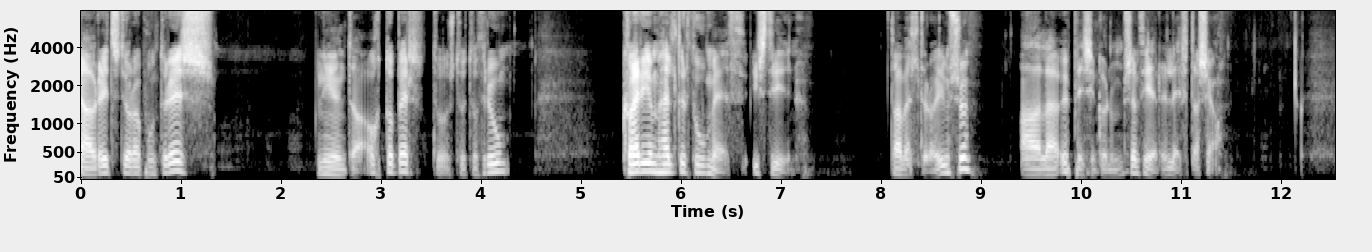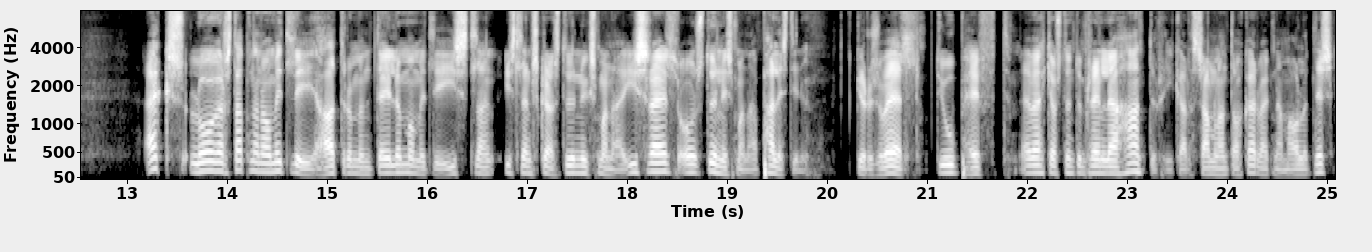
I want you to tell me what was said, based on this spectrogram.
af reitstjóra.is 9. oktober 2023 Hverjum heldur þú með í stríðinu? Það veldur á ýmsu, aðalega upplýsingunum sem þér er leift að sjá. X logar stafnan á milli í hatrumum deilum á milli Íslan, íslenskra stuðningsmanna Ísrael og stuðningsmanna Palestínu. Gjöru svo vel, djúb heift, ef ekki á stundum hreinlega hatur í garð samland okkar vegna málefnis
